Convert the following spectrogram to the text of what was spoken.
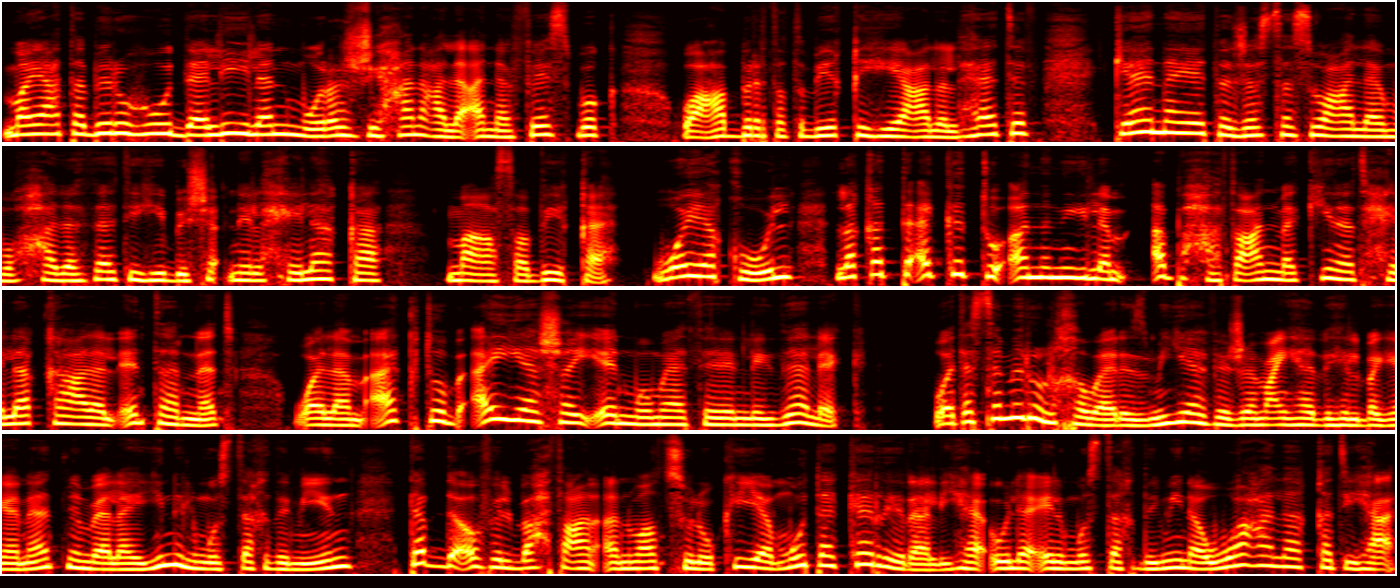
ما يعتبره دليلا مرجحا على أن فيسبوك وعبر تطبيقه على الهاتف كان يتجسس على محادثاته بشأن الحلاقة مع صديقه. ويقول لقد تأكدت أنني لم أبحث عن ماكينة حلاقة على الإنترنت ولم أكتب أي شيء مماثل لذلك وتستمر الخوارزمية في جمع هذه البيانات من ملايين المستخدمين تبدأ في البحث عن أنماط سلوكية متكررة لهؤلاء المستخدمين وعلاقتها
